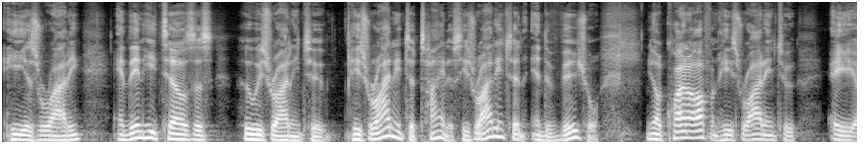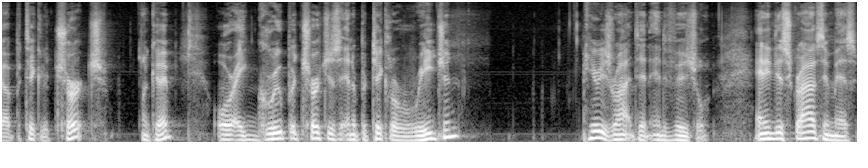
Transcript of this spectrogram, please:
he is writing. And then he tells us who he's writing to. He's writing to Titus, he's writing to an individual. You know, quite often he's writing to a, a particular church, okay, or a group of churches in a particular region. Here he's writing to an individual, and he describes him as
